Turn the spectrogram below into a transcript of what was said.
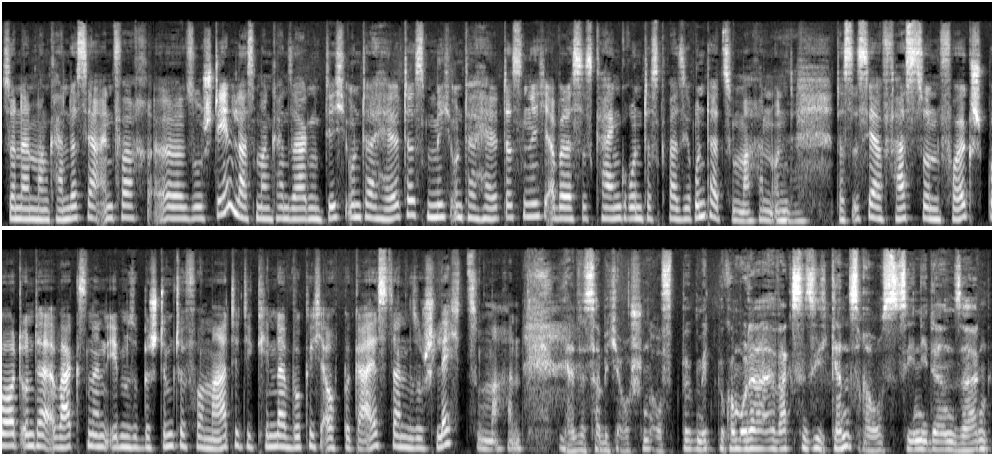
Sondern man kann das ja einfach äh, so stehen lassen. Man kann sagen, dich unterhält das, mich unterhält das nicht, aber das ist kein Grund, das quasi runterzumachen. Und mhm. das ist ja fast so ein Volkssport unter Erwachsenen, eben so bestimmte Formate, die Kinder wirklich auch begeistern, so schlecht zu machen. Ja, das habe ich auch schon oft mitbekommen. Oder Erwachsene sich ganz rausziehen, die dann sagen,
